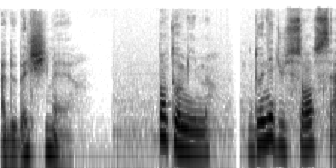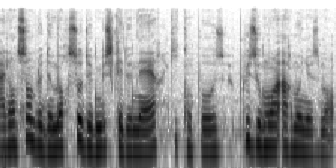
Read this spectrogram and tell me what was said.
à de belles chimères. Pantomime. Donner du sens à l'ensemble de morceaux de muscles et de nerfs qui composent, plus ou moins harmonieusement,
